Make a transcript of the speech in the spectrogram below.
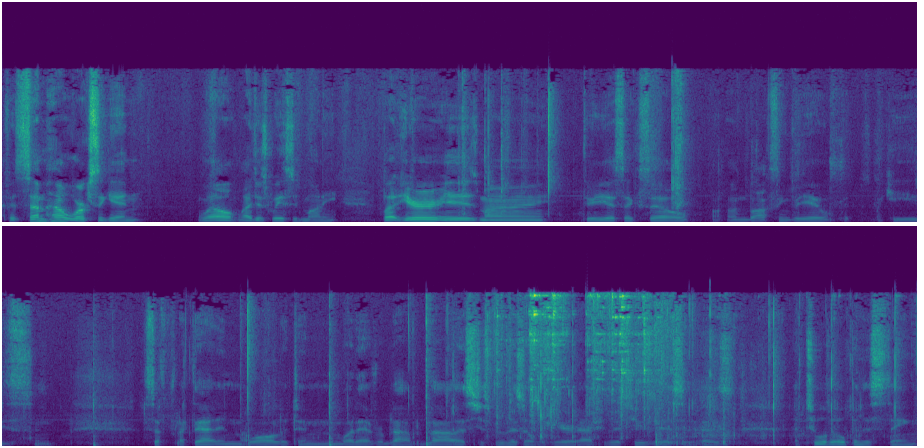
If it somehow works again, well, I just wasted money. But here is my 3DS XL unboxing video with my keys and stuff like that in my wallet and whatever, blah, blah, blah. Let's just move this over here. Actually, let's use this as a tool to open this thing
